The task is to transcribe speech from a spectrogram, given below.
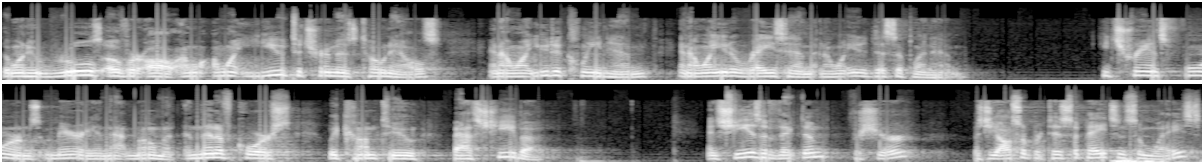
the one who rules over all. I, w- I want you to trim his toenails and I want you to clean him and I want you to raise him and I want you to discipline him. He transforms Mary in that moment. And then, of course, we come to Bathsheba. And she is a victim, for sure, but she also participates in some ways.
